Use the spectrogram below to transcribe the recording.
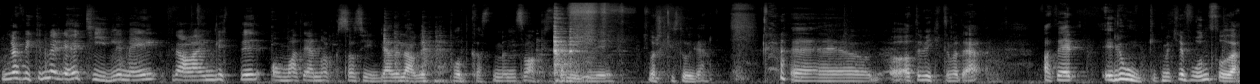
Men Jeg fikk en veldig høytidelig mail fra en lytter om at jeg nok sannsynlig hadde laget podkasten med den svakeste lyden i norsk historie. Eh, og at det virket som at jeg, at jeg runket mikrofonen, sto det.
